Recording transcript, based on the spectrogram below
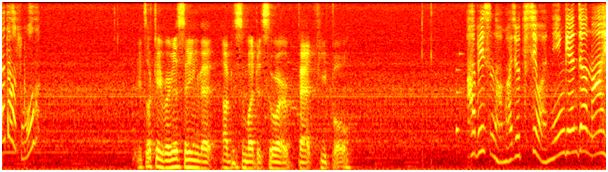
やだぞ It's okay, we're just saying that Abyss and Majutsu are bad people. アビスの魔術師は人間じゃない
